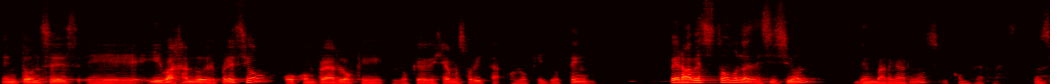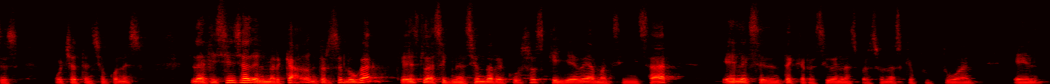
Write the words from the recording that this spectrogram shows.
Entonces, eh, ir bajando del precio o comprar lo que, lo que dejamos ahorita o lo que yo tengo. Pero a veces tomamos la decisión de embargarnos y comprar más. Entonces, mucha atención con eso. La eficiencia del mercado, en tercer lugar, que es la asignación de recursos que lleve a maximizar el excedente que reciben las personas que fluctúan en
